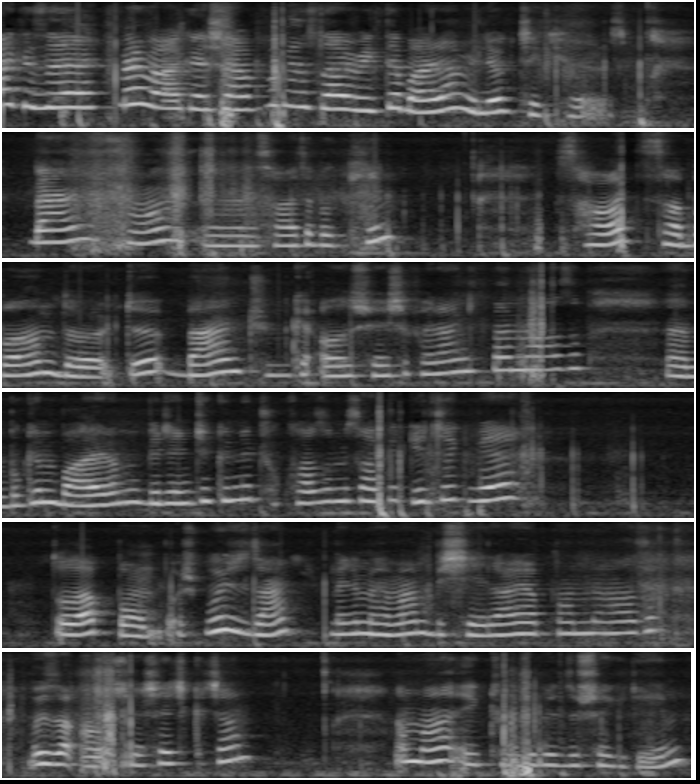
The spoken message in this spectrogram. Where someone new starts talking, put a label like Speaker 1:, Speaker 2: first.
Speaker 1: Herkese merhaba arkadaşlar. Bugün sizlerle birlikte bayram vlog çekiyoruz. Ben şu an e, saate bakayım. Saat sabahın dördü. Ben çünkü alışverişe falan gitmem lazım. E, bugün bayramın birinci günü çok fazla misafir gelecek ve dolap bomboş. Bu yüzden benim hemen bir şeyler yapmam lazım. Bu yüzden alışverişe çıkacağım. Ama ilk önce bir duşa gireyim.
